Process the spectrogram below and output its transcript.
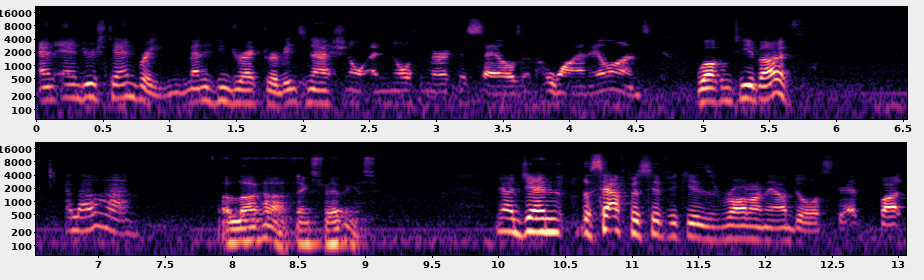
and Andrew Stanbury, Managing Director of International and North America Sales at Hawaiian Airlines. Welcome to you both. Aloha. Aloha. Thanks for having us. Now, Jen, the South Pacific is right on our doorstep, but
